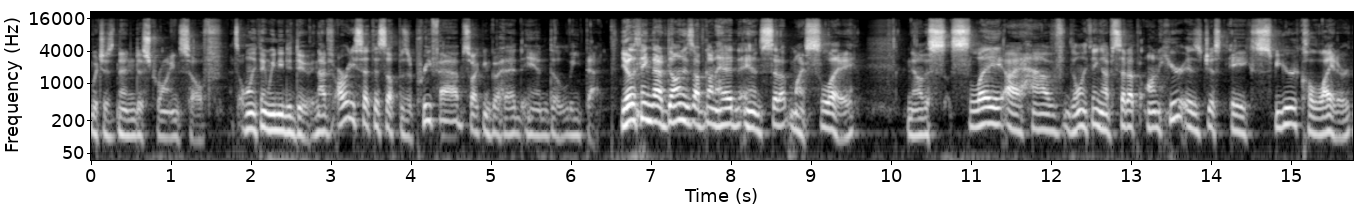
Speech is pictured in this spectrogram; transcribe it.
which is then destroying self. That's the only thing we need to do. And I've already set this up as a prefab, so I can go ahead and delete that. The other thing that I've done is I've gone ahead and set up my sleigh. Now this sleigh I have, the only thing I've set up on here is just a sphere collider.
